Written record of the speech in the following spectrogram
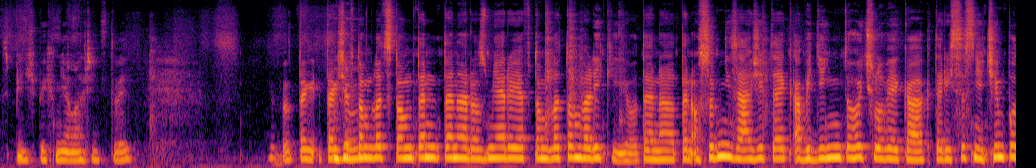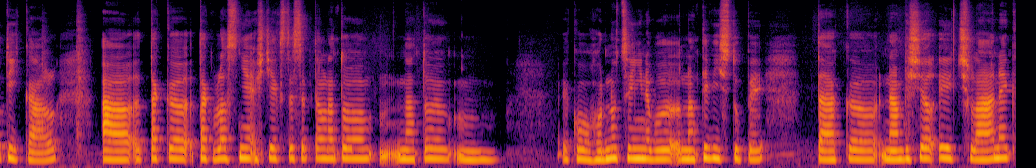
spíš bych měla říct, vy. Tak, takže mm-hmm. v mhm. tomhle tom ten, ten rozměr je v tomhle tom veliký. Jo. Ten, ten osobní zážitek a vidění toho člověka, který se s něčím potýkal a tak, tak vlastně ještě, jak jste se ptal na to, na to mm, jako hodnocení nebo na ty výstupy, tak eh, nám vyšel i článek,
